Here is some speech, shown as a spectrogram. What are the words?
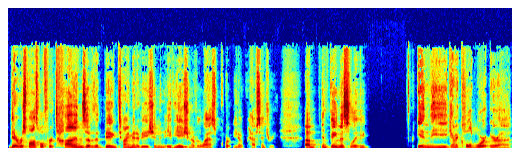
they're responsible for tons of the big time innovation in aviation over the last you know half century. Um, and famously, in the kind of Cold War era,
